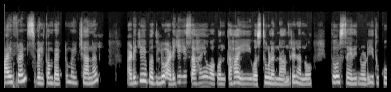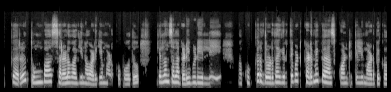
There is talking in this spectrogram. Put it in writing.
Hi friends welcome back to my channel ಅಡುಗೆ ಬದಲು ಅಡುಗೆಗೆ ಸಹಾಯವಾಗುವಂತಹ ಈ ವಸ್ತುಗಳನ್ನು ಅಂದರೆ ನಾನು ತೋರಿಸ್ತಾ ಇದ್ದೀನಿ ನೋಡಿ, ಇದು ಕುಕ್ಕರ್ ತುಂಬ ಸರಳವಾಗಿ ನಾವು ಅಡುಗೆ ಮಾಡ್ಕೋಬೋದು. ಕೆಲವೊಂದು ಸಲ ಗಡಿಬಿಡಿಯಲ್ಲಿ ಕುಕ್ಕರ್ ದೊಡ್ಡದಾಗಿರುತ್ತೆ ಬಟ್ ಕಡಿಮೆ ಕ್ವಾಂಟಿಟಿಲಿ ಮಾಡಬೇಕು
